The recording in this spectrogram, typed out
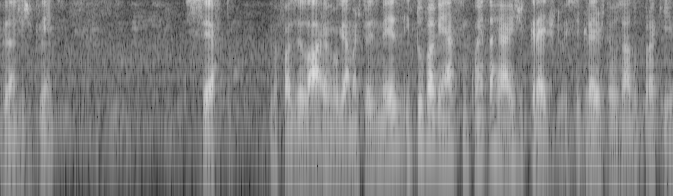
grande de clientes. Certo. Vou fazer lá, eu vou ganhar mais três meses e tu vai ganhar 50 reais de crédito. Esse crédito é usado para quê?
